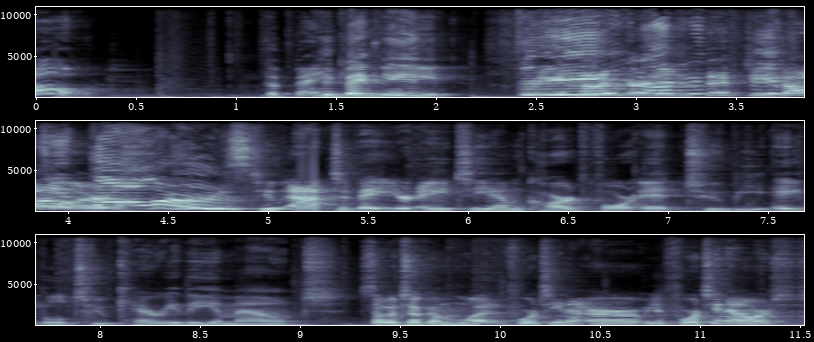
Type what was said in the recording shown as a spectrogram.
Oh, the bank, The bank need need $350 $350. to activate your ATM card for it to be able to carry the amount. So it took him, what, 14, or, yeah, 14 hours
